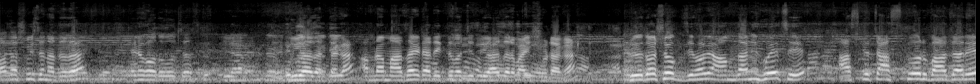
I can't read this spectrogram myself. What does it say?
বাজার শুয়েছে না দাদা? এটা কত বলছে আজকে? দুই হাজার টাকা। আমরা মাঝারিটা দেখতে পাচ্ছি দুই হাজার বাইশশো টাকা। প্রিয় দর্শক যেভাবে আমদানি হয়েছে আজকে চাষকর বাজারে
